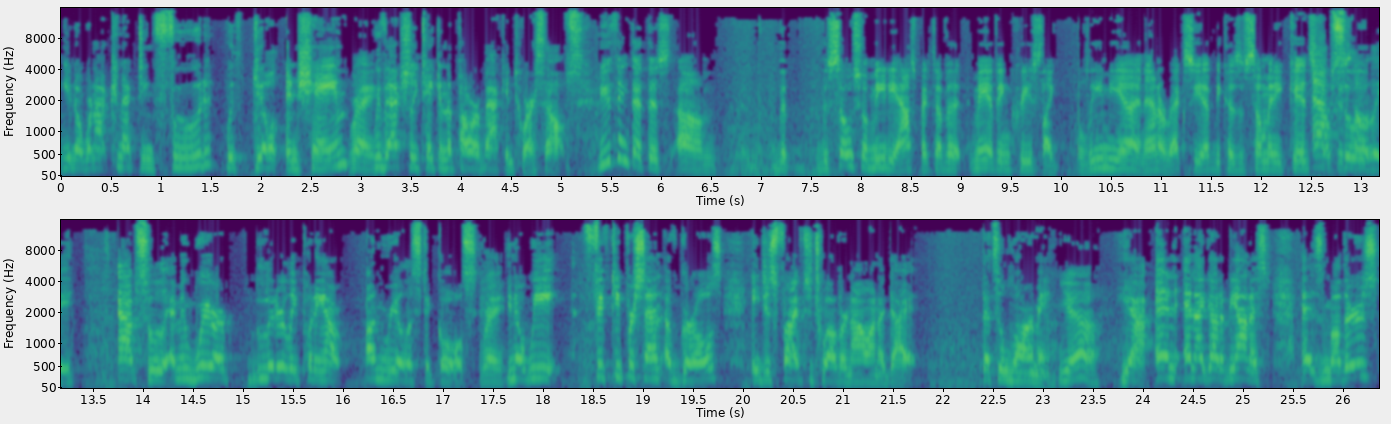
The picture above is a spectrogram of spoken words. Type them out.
you know, we're not connecting food with guilt and shame, Right. we've actually taken the power back into ourselves. Do you think that this, um, the, the social media aspect of it may have increased like bulimia and anorexia because of so many kids Absolutely. Absolutely. I mean, we are literally putting out unrealistic goals. Right. You know, we 50% of girls ages 5 to 12 are now on a diet. That's alarming. Yeah. Yeah, and and I got to be honest, as mothers,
